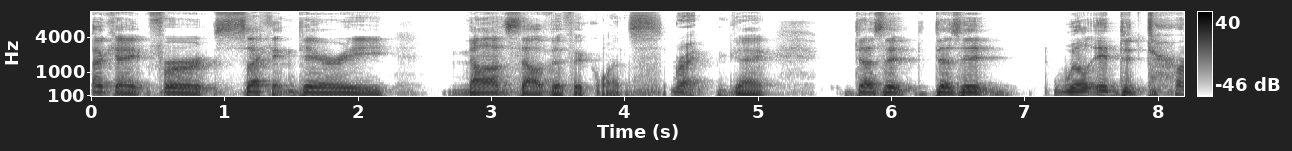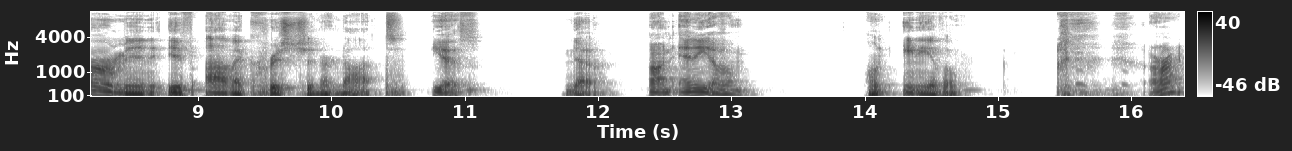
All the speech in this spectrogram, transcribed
okay for secondary non-salvific ones. Right. Okay, does it does it will it determine if I'm a Christian or not? Yes. No, On any of them. on any of them. All right.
